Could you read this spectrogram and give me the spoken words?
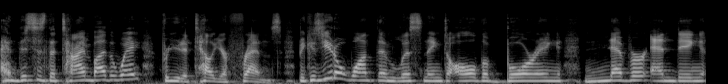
and this is the time, by the way, for you to tell your friends because you don't want them listening to all the boring, never-ending,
